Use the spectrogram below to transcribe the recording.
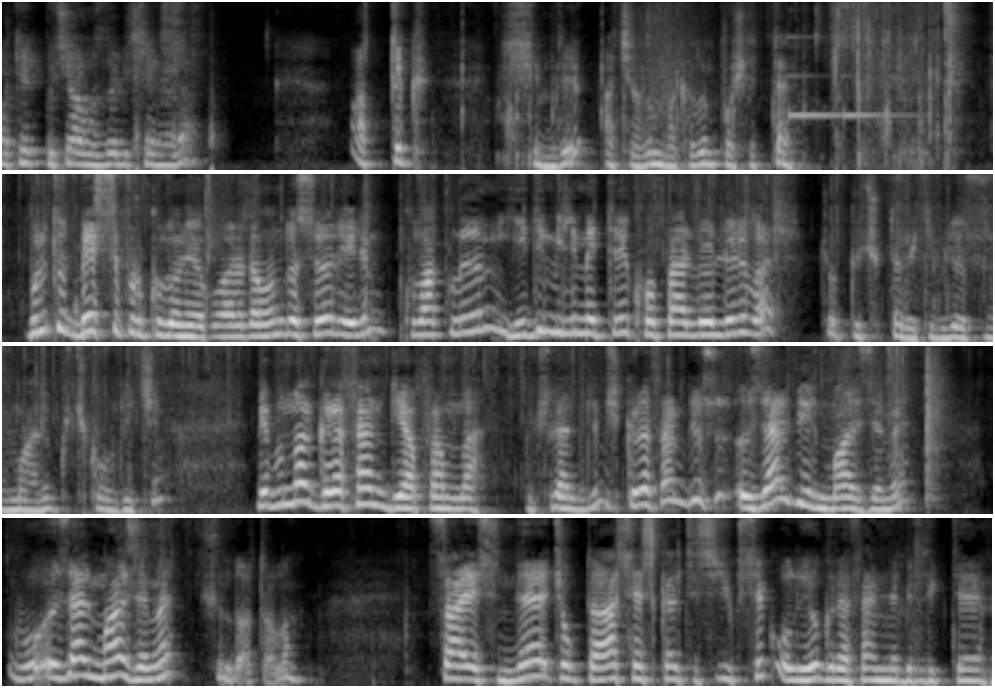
maket bıçağımızı da bir kenara. Attık. Şimdi açalım bakalım poşetten. Bluetooth 5.0 kullanıyor bu arada onu da söyleyelim. Kulaklığın 7 milimetrelik hoparlörleri var. Çok küçük tabii ki biliyorsunuz malum küçük olduğu için. Ve bunlar grafen diyaframla güçlendirilmiş. Grafen biliyorsunuz özel bir malzeme. Bu özel malzeme şunu da atalım. Sayesinde çok daha ses kalitesi yüksek oluyor grafenle birlikte.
